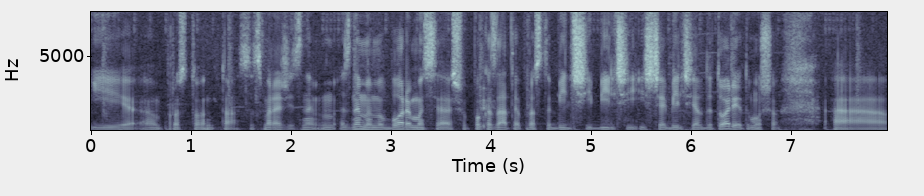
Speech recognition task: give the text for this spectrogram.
І е, просто та соцмережі з ним з ними ми боремося, щоб показати просто більші, більші і ще більші аудиторії, тому що е,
